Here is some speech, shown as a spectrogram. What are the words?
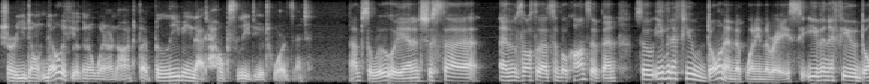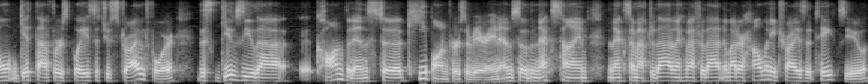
Sure, you don't know if you're going to win or not, but believing that helps lead you towards it. Absolutely, and it's just that and it's also that simple concept then. So even if you don't end up winning the race, even if you don't get that first place that you strived for, this gives you that uh, confidence to keep on persevering. And so the next time, the next time after that, the next time after that, no matter how many tries it takes you,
